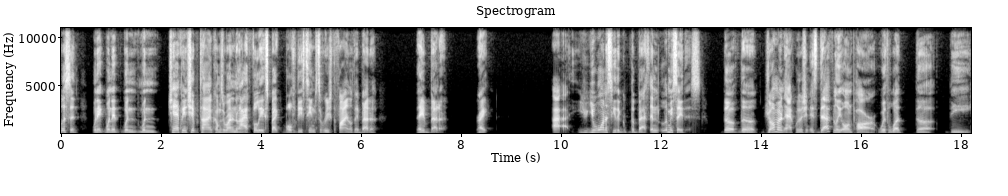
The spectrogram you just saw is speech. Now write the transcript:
Listen, when it when it when when championship time comes around, and I fully expect both of these teams to reach the finals, they better, they better, right? I you you want to see the the best, and let me say this: the the Drummond acquisition is definitely on par with what the the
